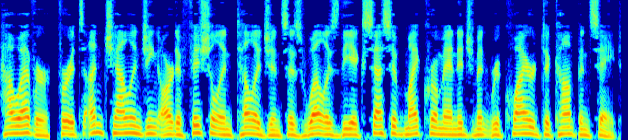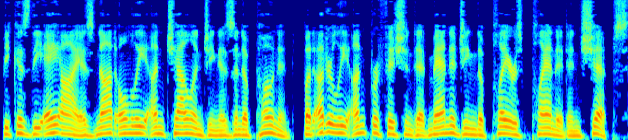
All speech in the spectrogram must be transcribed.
however, for its unchallenging artificial intelligence as well as the excessive micromanagement required to compensate, because the AI is not only unchallenging as an opponent, but utterly unproficient at managing the player's planet and ships.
